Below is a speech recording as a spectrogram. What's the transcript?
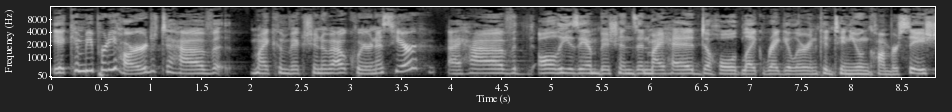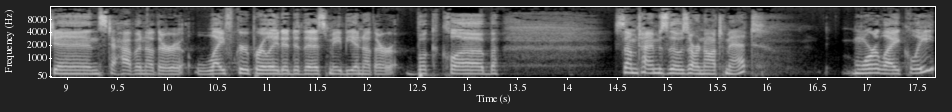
it can be pretty hard to have my conviction about queerness here. I have all these ambitions in my head to hold like regular and continuing conversations, to have another life group related to this, maybe another book club. Sometimes those are not met. More likely,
